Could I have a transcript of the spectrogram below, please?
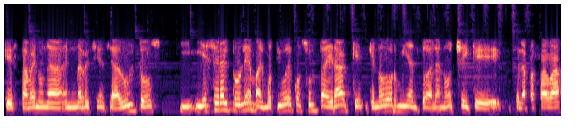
que estaba en una, en una residencia de adultos y, ese era el problema, el motivo de consulta era que, que no dormían toda la noche y que se la pasaba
